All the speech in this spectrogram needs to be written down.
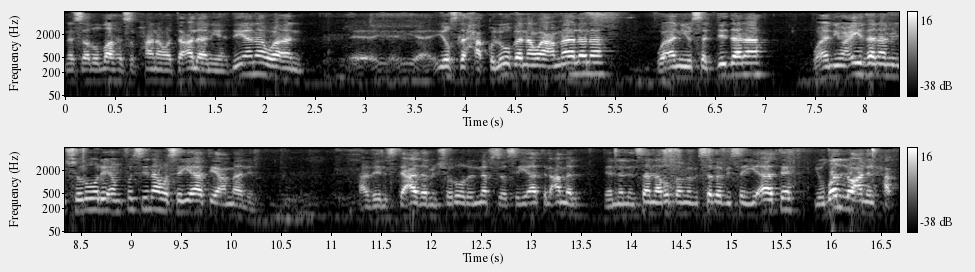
نسأل الله سبحانه وتعالى أن يهدينا وأن يصلح قلوبنا وأعمالنا وأن يسددنا وأن يعيذنا من شرور أنفسنا وسيئات أعمالنا. هذه الاستعاذة من شرور النفس وسيئات العمل لأن الإنسان ربما بسبب سيئاته يضل عن الحق.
